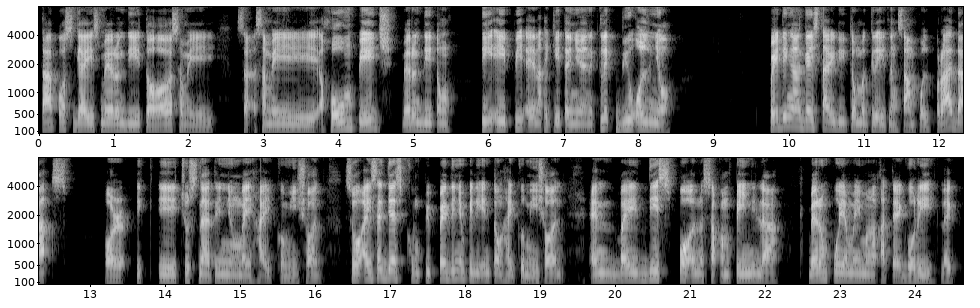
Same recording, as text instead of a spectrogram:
Tapos guys, meron dito oh, sa may sa, sa may home page, meron ditong TAP, ayan nakikita nyo yan. Click view all nyo. Pwede nga guys tayo dito mag-create ng sample products or i-choose natin yung may high commission. So I suggest kung pwede nyo piliin tong high commission and by this po ano sa campaign nila, meron po yung may mga category like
